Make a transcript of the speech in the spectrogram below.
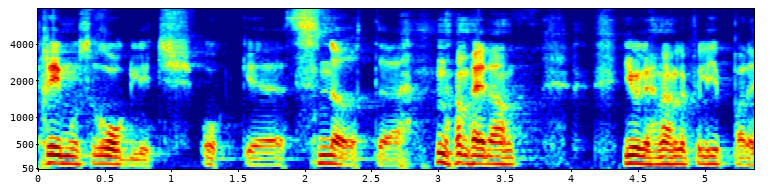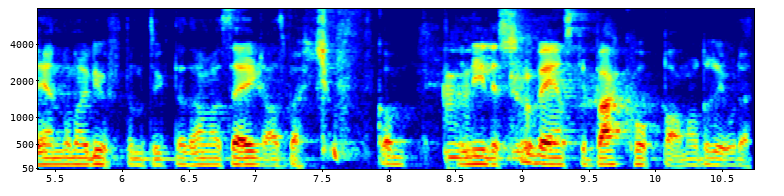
Primus Roglic och eh, snöt eh, medan Julian Alaphilippe hade händerna i luften och tyckte att han var segrare. Så bara tjoff kom den lille slovenske backhopparen och drog det.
